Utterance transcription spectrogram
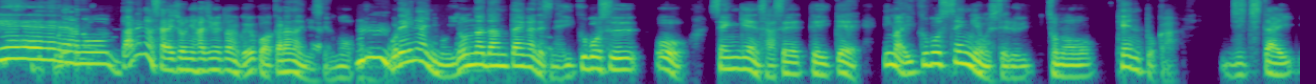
へこれ、あえ。の、誰が最初に始めたのかよくわからないんですけども、うんこれ以外にもいろんな団体がですね、イクボスを宣言させていて、今、イクボス宣言をしている、その、県とか自治体、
